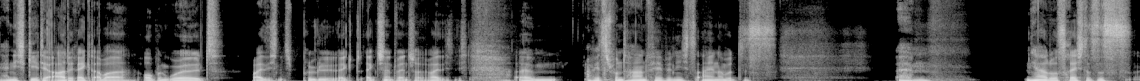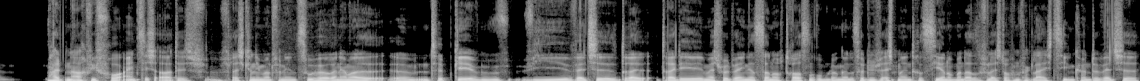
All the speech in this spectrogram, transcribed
ja nicht GTA direkt, aber Open World, weiß ich nicht, Prügel, Action Adventure, weiß ich nicht. Ähm, aber jetzt spontan fällt mir nichts ein, aber das, ähm, ja, du hast recht, das ist halt nach wie vor einzigartig. Vielleicht kann jemand von den Zuhörern ja mal ähm, einen Tipp geben, wie welche 3, d Metroidvanias da noch draußen rumlungern. Das würde mich echt mal interessieren, ob man da so vielleicht auch einen Vergleich ziehen könnte, welche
